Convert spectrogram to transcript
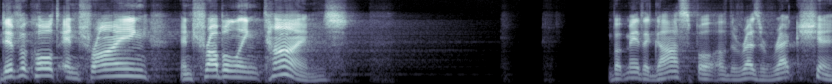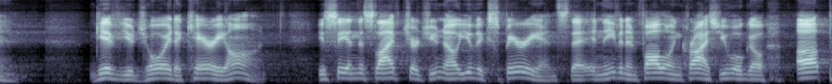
difficult and trying and troubling times. But may the gospel of the resurrection give you joy to carry on. You see, in this life, church, you know you've experienced that, and even in following Christ, you will go up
